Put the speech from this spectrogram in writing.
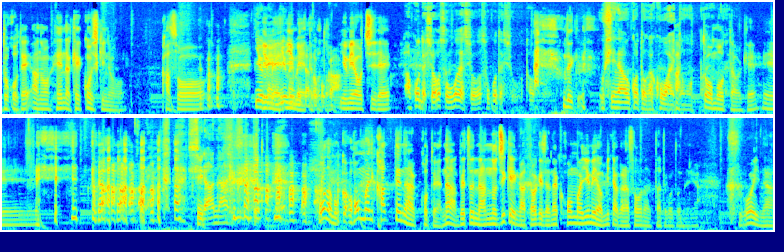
どこで？あの変な結婚式の仮想 夢夢見ってこか夢落ちで？あここでしょ？そこでしょ？そこでしょ？多分。で失うことが怖いと思った。と思ったわけ？え 知らない。ー、ほなもうかほんまに勝手なことやな。別に何の事件があったわけじゃなくほんま夢を見たからそうなったってことなんや。すごいな。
